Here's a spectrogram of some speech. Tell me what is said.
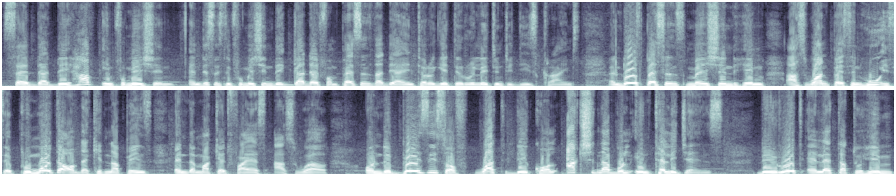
said that they have information, and this is information they gathered from persons that they are interrogating relating to these crimes. And those persons mentioned him as one person who is a promoter of the kidnappings and the market fires as well. On the basis of what they call actionable intelligence, they wrote a letter to him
